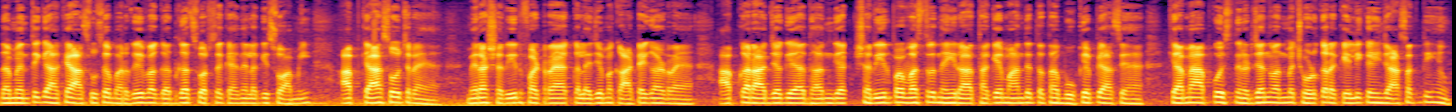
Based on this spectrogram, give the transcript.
दमयंती की आँखें आँसू से भर गई, वह गदगद स्वर से कहने लगी, स्वामी, आप क्या सोच रहे हैं? मेरा शरीर फट रहा है, कलेजे में कांटे गड़ रहे हैं, आपका राज्य गया, धन गया, शरीर पर वस्त्र नहीं रहा था थके मानते तथा भूखे प्यासे हैं। क्या मैं आपको इस निर्जन वन में छोड़कर अकेली कहीं जा सकती हूँ?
